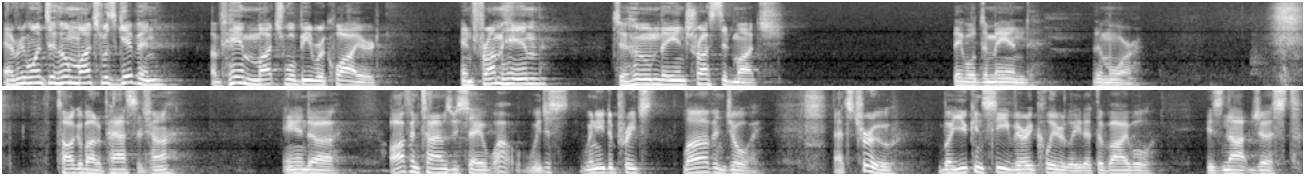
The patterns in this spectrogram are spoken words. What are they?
Everyone to whom much was given, of him much will be required, and from him to whom they entrusted much, they will demand the more. Talk about a passage, huh? And uh, oftentimes we say, wow, we just, we need to preach love and joy. That's true, but you can see very clearly that the Bible is not just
